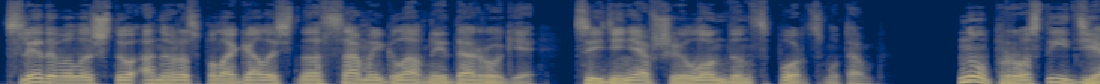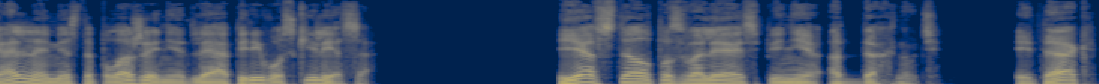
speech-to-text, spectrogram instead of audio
следовало, что оно располагалось на самой главной дороге, соединявшей Лондон с Портсмутом. Ну, просто идеальное местоположение для перевозки леса. Я встал, позволяя спине отдохнуть. Итак,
